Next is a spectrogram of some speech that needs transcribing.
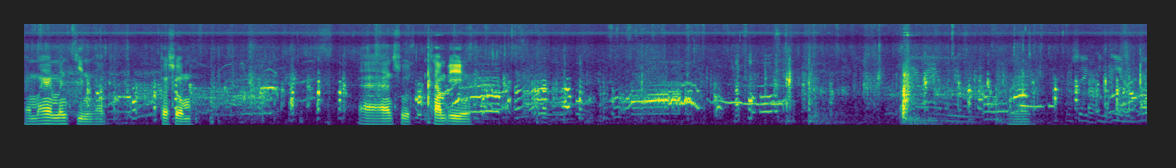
ทำให้มันกินครับ ผสม อาหารสูตรทำเองนะครับ รู้สึกกินอีกแล้วก็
